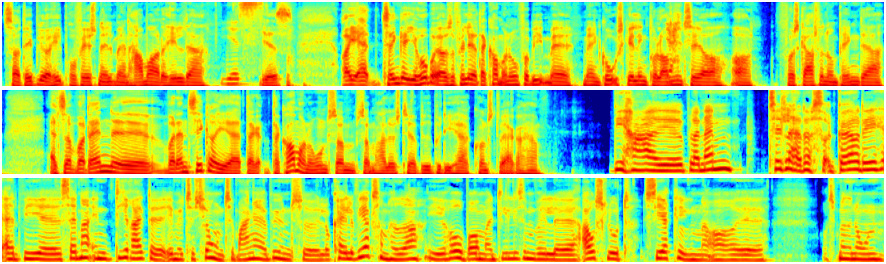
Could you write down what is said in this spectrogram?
Så det bliver helt professionelt med en hammer og det hele der. Yes. yes. Og jeg tænker, I håber jo selvfølgelig, at der kommer nogen forbi med, med en god skilling på lommen ja. til at, at få skaffet nogle penge der. Altså, hvordan, øh, hvordan sikrer I, at der, der kommer nogen, som, som har lyst til at byde på de her kunstværker her? Vi har øh, blandt andet tilladt os at gøre det, at vi øh, sender en direkte invitation til mange af byens øh, lokale virksomheder, i håb om, at de ligesom vil øh, afslutte cirklen og, øh, og smide nogle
